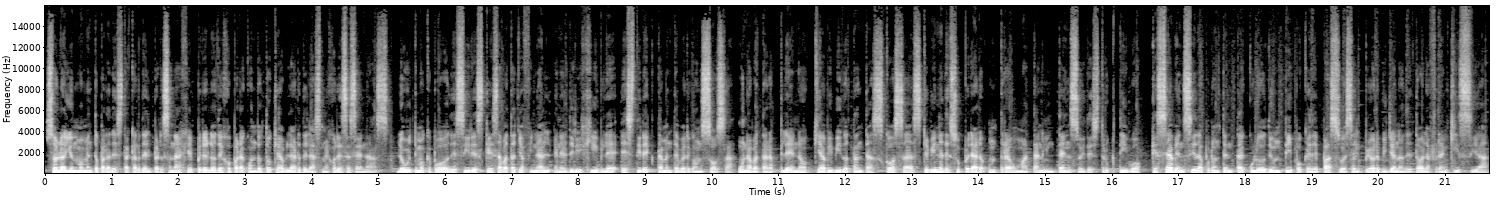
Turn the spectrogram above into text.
Solo hay un momento para destacar del personaje, pero lo dejo para cuando toque hablar de las mejores escenas. Lo último que puedo decir es que esa batalla final en el dirigible es directamente vergonzosa. Un avatar pleno que ha vivido tantas cosas, que viene de superar un trauma tan intenso y destructivo, que sea vencida por un tentáculo de un tipo que de paso es el peor villano de toda la franquicia,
